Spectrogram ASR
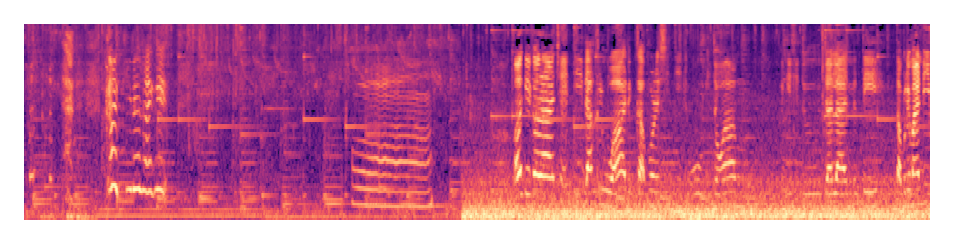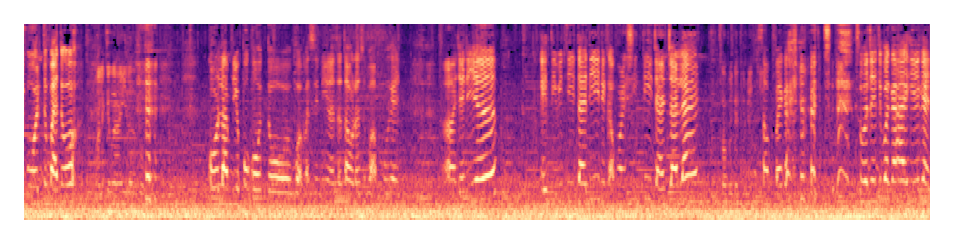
Kaki dah sakit. Wah. Okey korang, Cik T dah keluar dekat Forest City tu. Kita orang pergi situ jalan letih. Tak boleh mandi pun tempat tu. Balik kena air langsung. Kolam dia pun kotor buat masa ni lah. Tak tahu dah sebab apa kan. Uh, jadi ya, aktiviti tadi dekat Forest City jalan-jalan Sampai kaki meja. sampai kaki macam Sebab macam tu pakai high heel kan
